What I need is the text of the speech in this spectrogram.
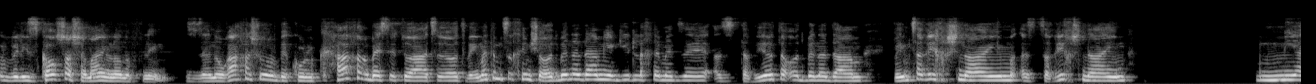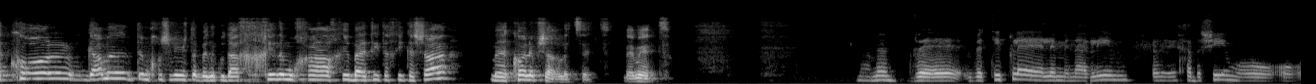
ולזכור שהשמיים לא נופלים. זה נורא חשוב בכל כך הרבה סיטואציות, ואם אתם צריכים שעוד בן אדם יגיד לכם את זה, אז תביאו את העוד בן אדם, ואם צריך שניים, אז צריך שניים. מהכל, גם אם אתם חושבים שאתה בנקודה הכי נמוכה, הכי בעייתית, הכי קשה, מהכל אפשר לצאת, באמת. מהמם. ו- וטיפ למנהלים חדשים או, או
